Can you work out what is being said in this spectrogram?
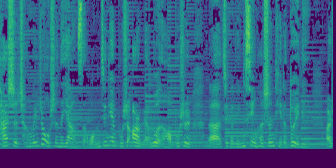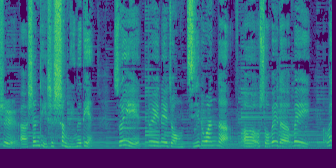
他是成为肉身的样子。我们今天不是二元论啊，不是呃这个灵性和身体的对立，而是呃身体是圣灵的殿。所以，对那种极端的，呃，所谓的为为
